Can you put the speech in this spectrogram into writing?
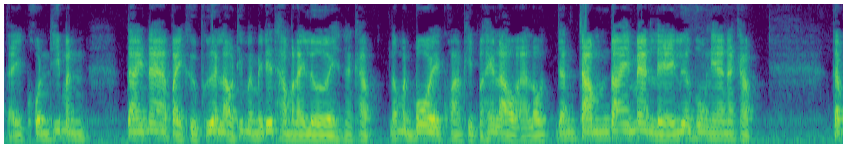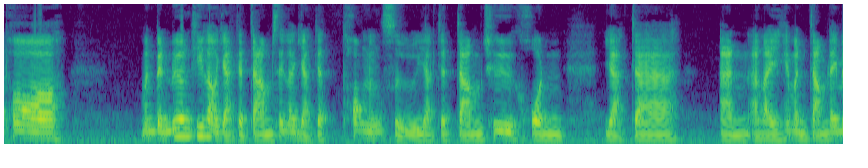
แต่คนที่มันได้หน้าไปคือเพื่อนเราที่มันไม่ได้ทำอะไรเลยนะครับ แล้วมันโบยความผิดมาให้เราอะเรายันจำได้แม่นเลยเรื่องพวกนี้นะครับ แต่พอมันเป็นเรื่องที่เราอยากจะจำเช่นเราอยากจะท่องหนังสือ อยากจะจำชื่อคน อยากจะอ่านอะไรให้มันจำได้แ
